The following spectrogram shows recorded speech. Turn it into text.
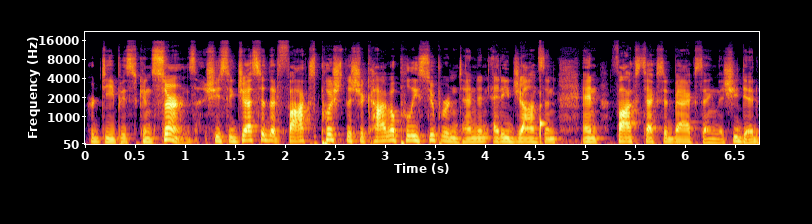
her deepest concerns. She suggested that Foxx push the Chicago Police Superintendent, Eddie Johnson, and Foxx texted back saying that she did.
